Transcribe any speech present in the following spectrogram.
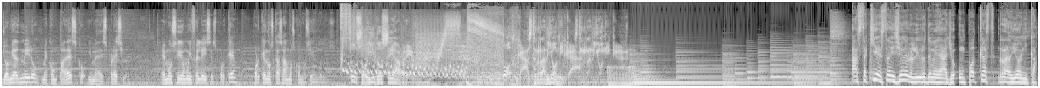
Yo me admiro, me compadezco y me desprecio. Hemos sido muy felices. ¿Por qué? Porque nos casamos conociéndonos. Tus oídos se abren. Podcast Radiónica. Hasta aquí esta edición de los libros de Medallo, un podcast Radiónica.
